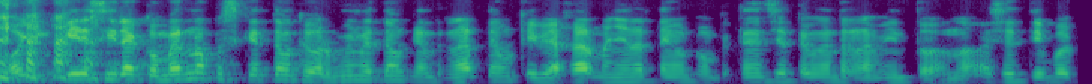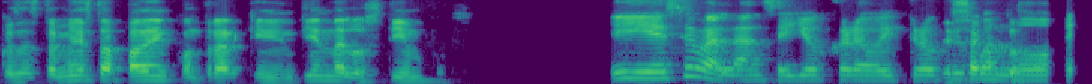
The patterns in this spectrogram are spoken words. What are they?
Oye, ¿quieres ir a comer? No, pues que tengo que dormir, me tengo que entrenar, tengo que viajar, mañana tengo competencia, tengo entrenamiento, ¿no? Ese tipo de cosas. También está padre encontrar quien entienda los tiempos. Y ese balance, yo creo, y creo que Exacto. cuando hay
